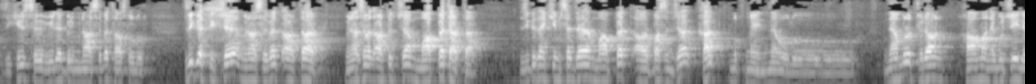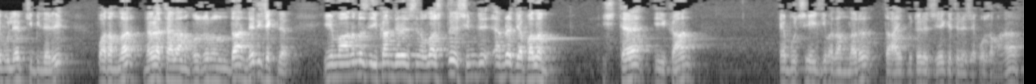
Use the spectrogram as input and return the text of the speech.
zikir sebebiyle bir münasebet hasıl olur. Zikrettikçe münasebet artar. Münasebet arttıkça muhabbet artar. Zikreden kimse de muhabbet ağır basınca kalp mutmainne olur. Nemrut, Firavun, Haman, Ebu Cehil, Ebu Leheb gibileri bu adamlar Mevla Teala'nın huzurunda ne diyecekler? İmanımız ikan derecesine ulaştı, şimdi emret yapalım. İşte ikan Ebu Cehil gibi adamları dahi bu dereceye getirecek o zaman. ha.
